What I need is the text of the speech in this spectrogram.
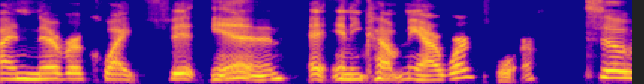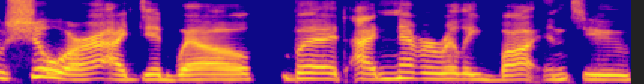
I never quite fit in at any company I worked for. So, sure, I did well, but I never really bought into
